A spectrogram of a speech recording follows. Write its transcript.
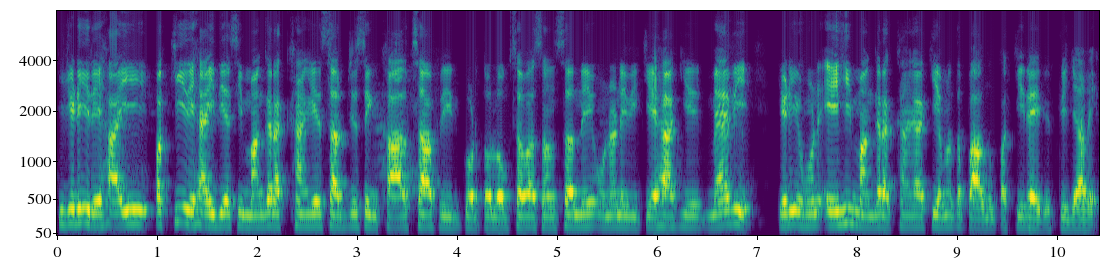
ਕਿ ਜਿਹੜੀ ਰਿਹਾਈ, ਪੱਕੀ ਰਿਹਾਈ ਦੀ ਅਸੀਂ ਮੰਗ ਰੱਖਾਂਗੇ, ਸਰਬਜੀਤ ਸਿੰਘ ਖਾਲਸਾ ਫਰੀਦਕੋਟ ਤੋਂ ਲੋਕ ਸਭਾ ਸੰਸਦ ਨੇ, ਉਹਨਾਂ ਨੇ ਵੀ ਕਿਹਾ ਕਿ ਮੈਂ ਵੀ ਜਿਹੜੀ ਹੁਣ ਇਹੀ ਮੰਗ ਰੱਖਾਂਗਾ ਕਿ ਅਮਰਤਪਾਲ ਨੂੰ ਪੱਕੀ ਰਿਹਾਈ ਦਿੱਤੀ ਜਾਵੇ।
